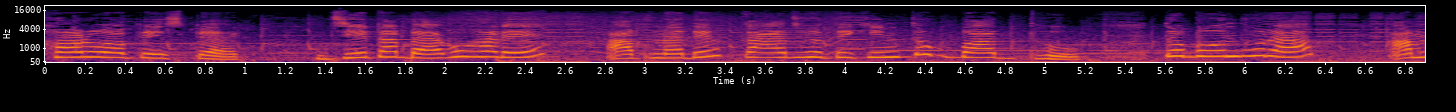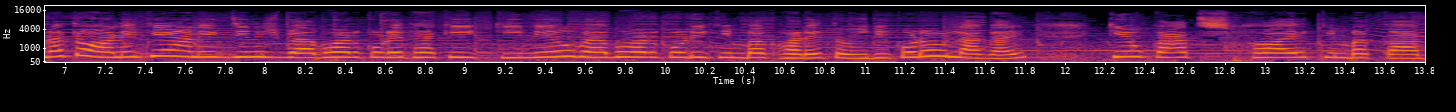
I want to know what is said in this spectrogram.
ঘরোয়া ফেস প্যাক যেটা ব্যবহারে আপনাদের কাজ হতে কিন্তু বাধ্য। তো বন্ধুরা আমরা তো অনেকে অনেক জিনিস ব্যবহার করে থাকি, কিনেও ব্যবহার করি কিংবা ঘরে তৈরি করেও লাগাই। কেউ কাজ হয় কিংবা কাজ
